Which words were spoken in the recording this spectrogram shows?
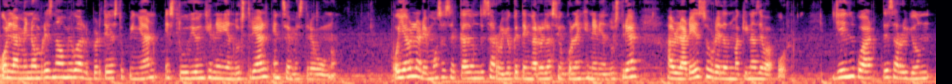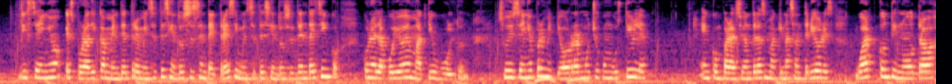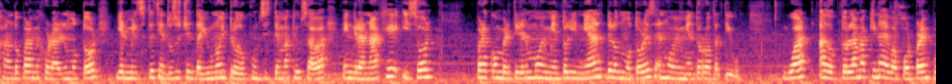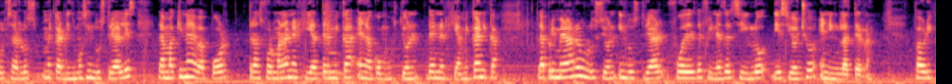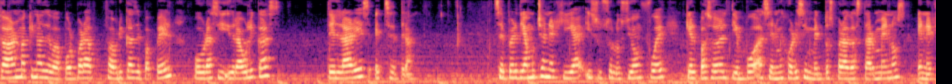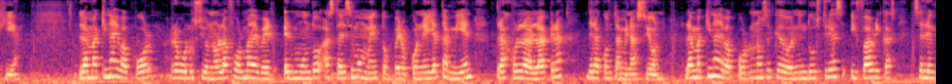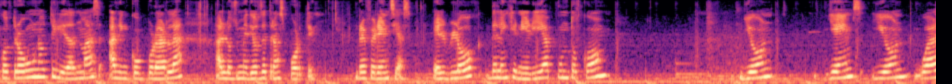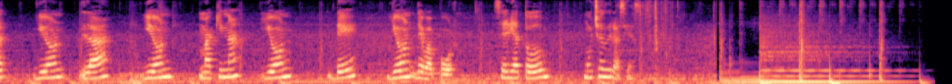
Hola, mi nombre es Naomi Guadalupe Ortega Estupiñán, estudio Ingeniería Industrial en semestre 1. Hoy hablaremos acerca de un desarrollo que tenga relación con la ingeniería industrial. Hablaré sobre las máquinas de vapor. James Watt desarrolló un diseño esporádicamente entre 1763 y 1775 con el apoyo de Matthew Boulton. Su diseño permitió ahorrar mucho combustible, en comparación de las máquinas anteriores. Watt continuó trabajando para mejorar el motor y en 1781 introdujo un sistema que usaba engranaje y sol para convertir el movimiento lineal de los motores en movimiento rotativo. Watt adoptó la máquina de vapor para impulsar los mecanismos industriales. La máquina de vapor transforma la energía térmica en la combustión de energía mecánica. La primera revolución industrial fue desde fines del siglo XVIII en Inglaterra. Fabricaban máquinas de vapor para fábricas de papel, obras hidráulicas, telares, etc. Se perdía mucha energía y su solución fue que al paso del tiempo hacían mejores inventos para gastar menos energía. La máquina de vapor revolucionó la forma de ver el mundo hasta ese momento, pero con ella también trajo la lacra de la contaminación. La máquina de vapor no se quedó en industrias y fábricas, se le encontró una utilidad más al incorporarla a los medios de transporte. Referencias. El blog de la ingeniería.com James Watt la máquina de de vapor. Sería todo. Muchas gracias.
